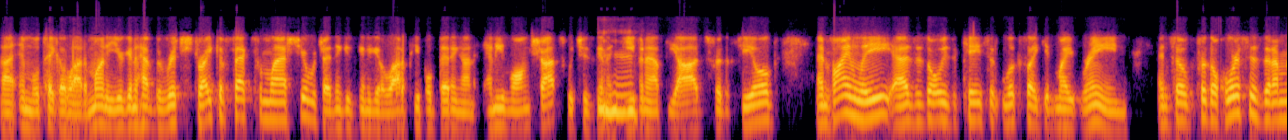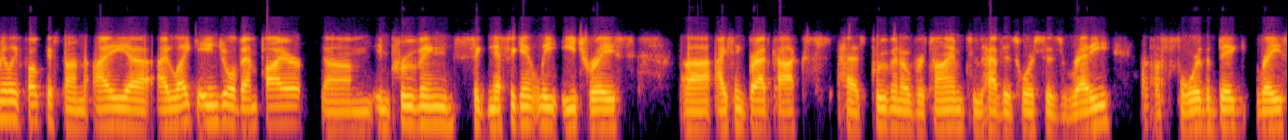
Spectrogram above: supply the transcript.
uh, and will take a lot of money. You're going to have the rich strike effect from last year, which I think is going to get a lot of people betting on any long shots, which is going to mm-hmm. even out the odds for the field. And finally, as is always the case, it looks like it might rain. And so for the horses that I'm really focused on, I uh, I like Angel of Empire um, improving significantly each race. Uh, I think Brad Cox has proven over time to have his horses ready uh, for the big race,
